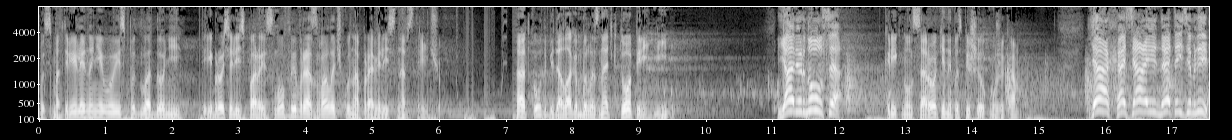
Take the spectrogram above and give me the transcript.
посмотрели на него из-под ладоней, перебросились парой слов и в развалочку направились навстречу. Откуда бедолагам было знать, кто перед ними? «Я вернулся!» — крикнул Сорокин и поспешил к мужикам. «Я хозяин этой земли!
